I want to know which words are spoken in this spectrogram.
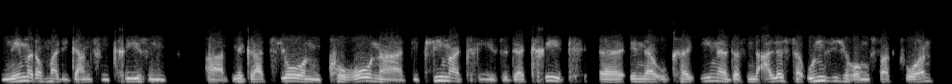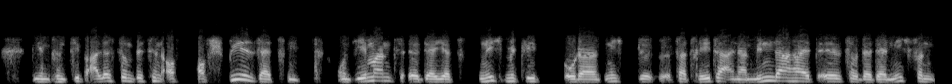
Nehmen wir doch mal die ganzen Krisen, Migration, Corona, die Klimakrise, der Krieg äh, in der Ukraine, das sind alles Verunsicherungsfaktoren, die im Prinzip alles so ein bisschen auf, aufs Spiel setzen. Und jemand, äh, der jetzt nicht Mitglied oder nicht äh, Vertreter einer Minderheit ist oder der nicht von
